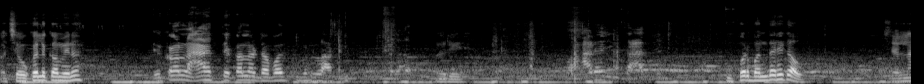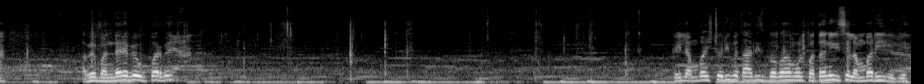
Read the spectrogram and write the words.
अच्छा ओकले कम है ना? एकल आहे तेकल डबल लाख अरे। है ऊपर बंदर है का वो? चलना। अबे बंदर है पे ऊपर पे। कई लंबा स्टोरी बता दी बाबा हमको पता नहीं इसे लंबा ही लगे है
